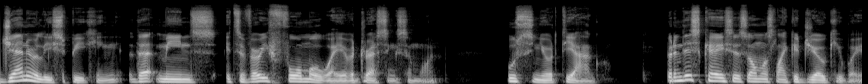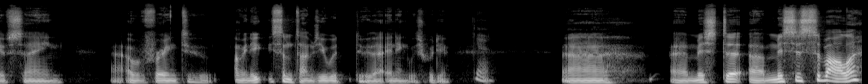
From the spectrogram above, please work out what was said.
generally speaking, that means it's a very formal way of addressing someone. O senhor Tiago. But in this case, it's almost like a jokey way of saying, uh, referring to. I mean, sometimes you would do that in English, would you? Yeah. Uh, uh, Mr. Uh, Mrs. Sabala.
